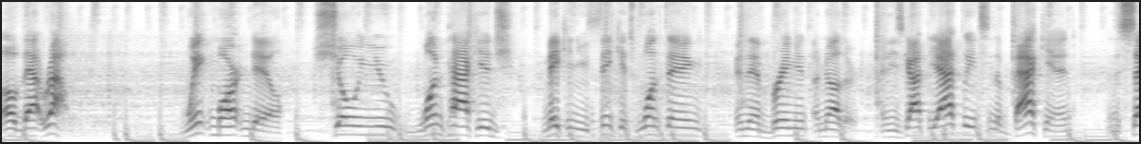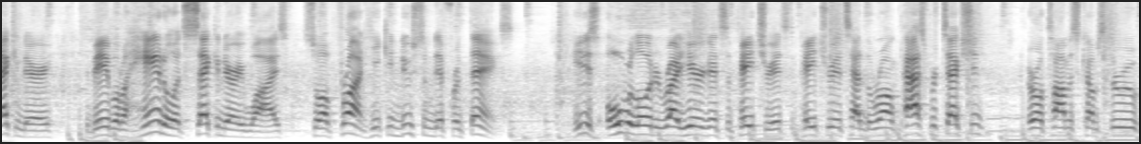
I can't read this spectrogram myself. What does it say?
of that route. Wink Martindale showing you one package, making you think it's one thing, and then bringing another. And he's got the athletes in the back end, in the secondary, to be able to handle it secondary wise. So up front, he can do some different things. He just overloaded right here against the Patriots. The Patriots had the wrong pass protection. Earl Thomas comes through,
